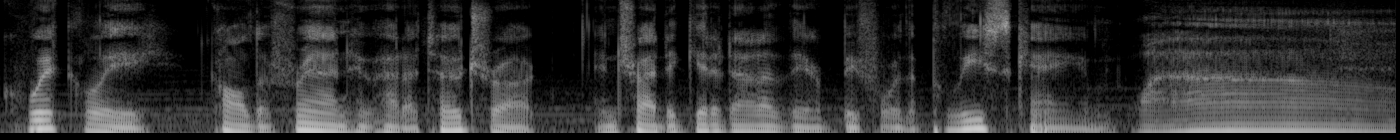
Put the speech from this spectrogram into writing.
quickly called a friend who had a tow truck and tried to get it out of there before the police came Wow.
